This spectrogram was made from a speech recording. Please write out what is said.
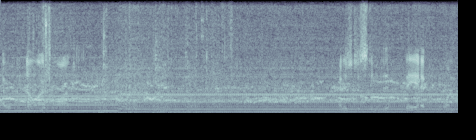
I wouldn't know I'd want it. I just assumed that they at one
